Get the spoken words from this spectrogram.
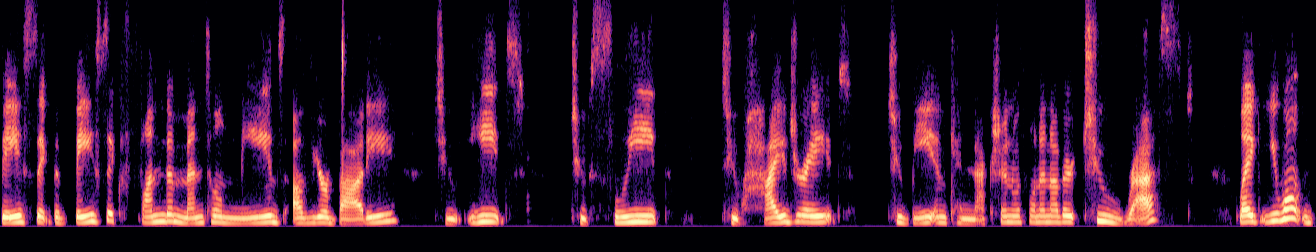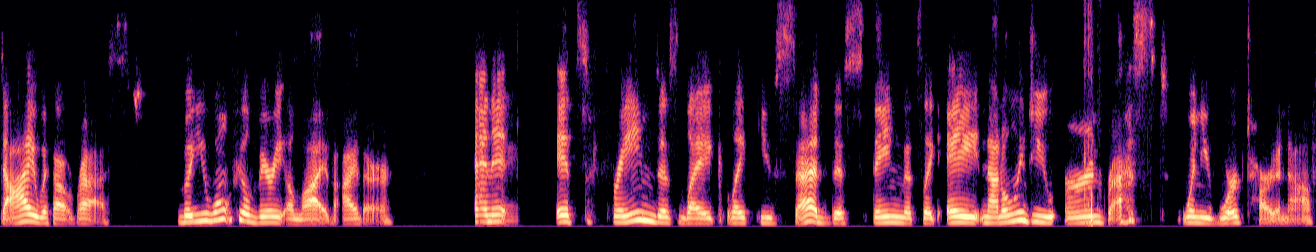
basic the basic fundamental needs of your body to eat to sleep to hydrate to be in connection with one another to rest like you won't die without rest but you won't feel very alive either. And it it's framed as like like you said this thing that's like a not only do you earn rest when you've worked hard enough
